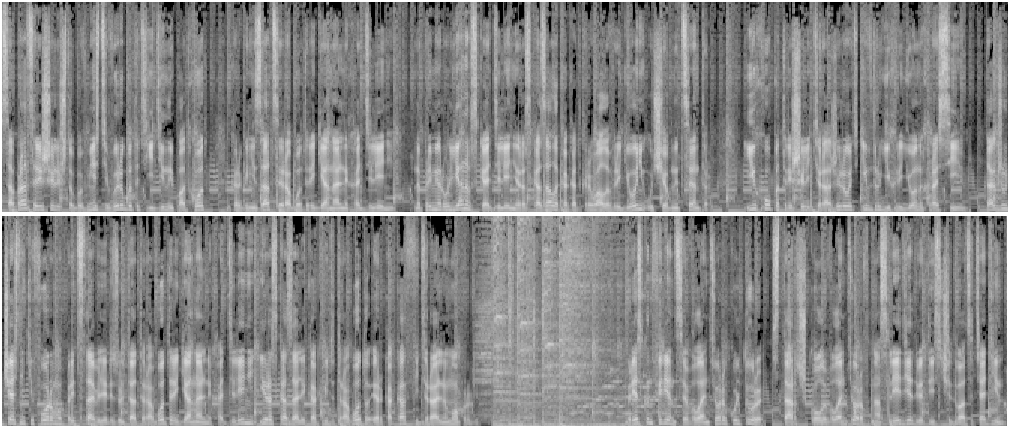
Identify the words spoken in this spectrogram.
Собраться решили, чтобы вместе выработать единый подход к организации работы региональных отделений. Например, Ульяновское отделение рассказало, как открывало в регионе учебный центр. Их опыт решили тиражировать и в других регионах России. Также участники форума представили результаты работы региональных отделений и рассказали, как видят работу РКК в федеральном округе. Пресс-конференция «Волонтеры культуры. Старт школы волонтеров. Наследие 2021».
